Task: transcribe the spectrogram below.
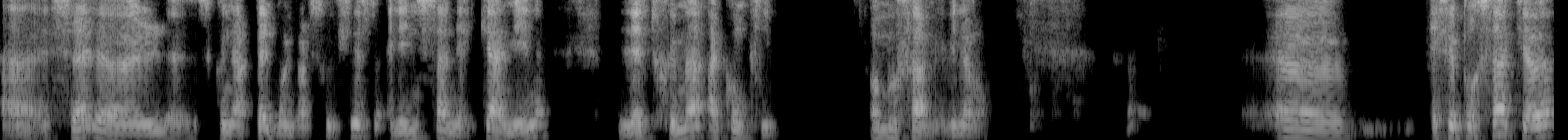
Hein, c'est ce qu'on appelle dans le soufisme l'insan el kamil, l'être humain accompli, homme ou femme, évidemment. Euh, et c'est pour ça que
